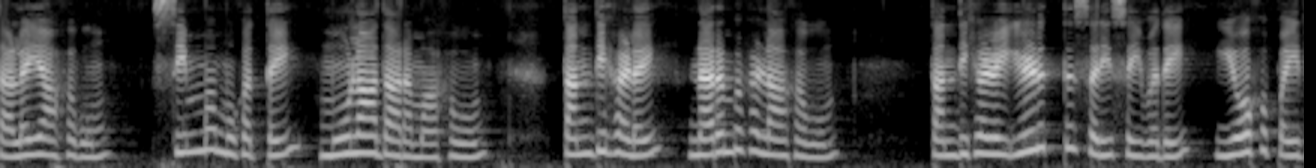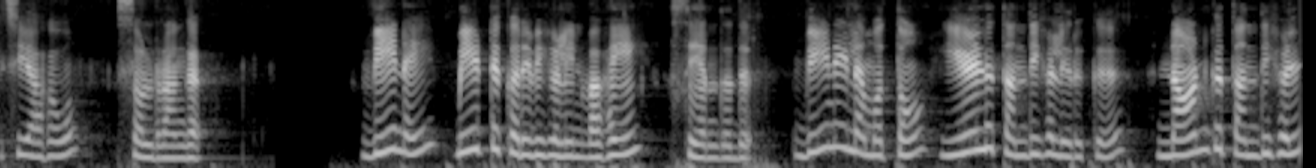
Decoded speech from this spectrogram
தலையாகவும் சிம்ம முகத்தை மூலாதாரமாகவும் தந்திகளை நரம்புகளாகவும் தந்திகளை இழுத்து சரி செய்வதை யோக பயிற்சியாகவும் சொல்கிறாங்க வீணை மீட்டு கருவிகளின் வகையை சேர்ந்தது. வீணையில் மொத்தம் ஏழு தந்திகள் இருக்குது நான்கு தந்திகள்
